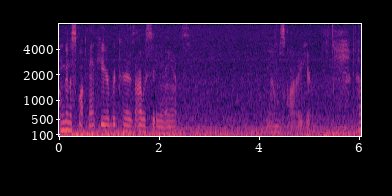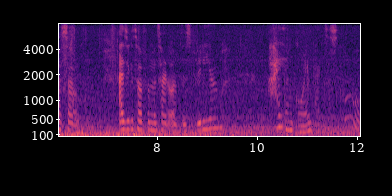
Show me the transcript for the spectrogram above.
I'm gonna squat back here because I was sitting in ants. Yeah, I'm gonna squat right here. And so, as you can tell from the title of this video, I am going back to school.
